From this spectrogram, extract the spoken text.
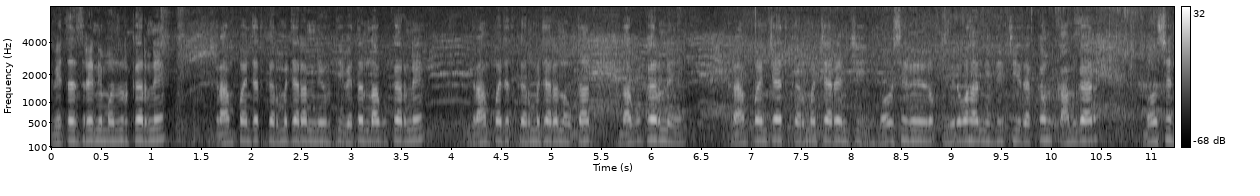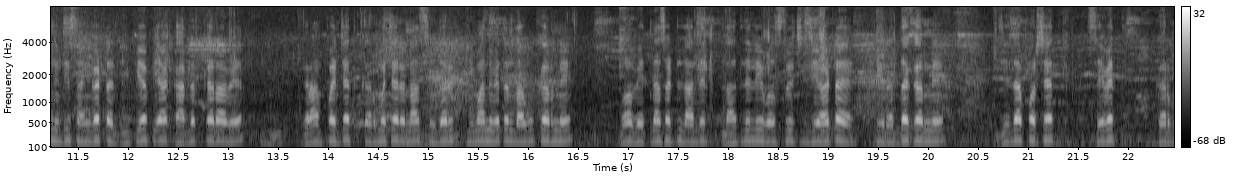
वेतन श्रेणी मंजूर करणे ग्रामपंचायत कर्मचाऱ्यांना निवृत्ती वेतन लागू करणे ग्रामपंचायत कर्मचाऱ्यांना अवतात लागू करणे ग्रामपंचायत कर्मचाऱ्यांची भविष्य निर्वाह निधीची रक्कम कामगार भविष्य निधी संघटन ई पी एफ या कार्यरत करावे. ग्रामपंचायत कर्मचाऱ्यांना सुधारित किमान वेतन लागू करणे व वेतनासाठी लादले लादलेली वस्तूची जी अट आहे ती रद्द करणे. जिल्हा परिषद सेवेत कर्म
